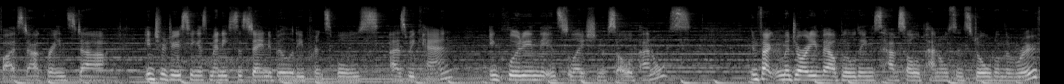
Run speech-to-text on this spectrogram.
five-star Green Star, introducing as many sustainability principles as we can, including the installation of solar panels. In fact, the majority of our buildings have solar panels installed on the roof,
